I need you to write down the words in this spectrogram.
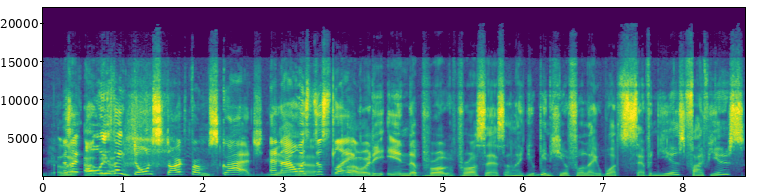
It's like, oh, I- he's like, don't start from scratch, and I was just like, already in the pro- process. I'm like, you've been here for like what, seven years, five years?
